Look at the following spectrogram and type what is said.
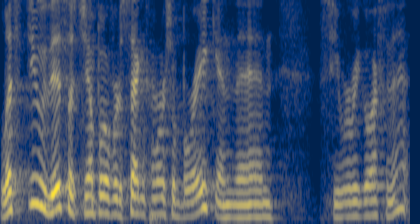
let's do this. Let's jump over to second commercial break and then see where we go after that.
